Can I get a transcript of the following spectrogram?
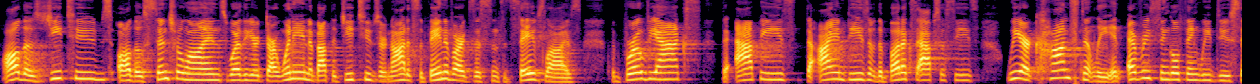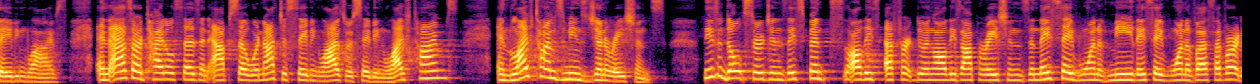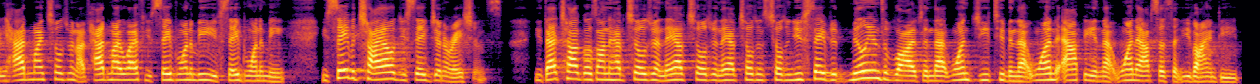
All those G tubes, all those central lines, whether you're Darwinian about the G tubes or not, it's the bane of our existence. It saves lives. The Broviacs, the Appies, the I&Ds of the buttocks abscesses, we are constantly in every single thing we do saving lives. And as our title says in APSA, we're not just saving lives, we're saving lifetimes. And lifetimes means generations. These adult surgeons, they spent all this effort doing all these operations and they saved one of me, they saved one of us. I've already had my children, I've had my life. You saved one of me, you've saved one of me. You save a child, you save generations. That child goes on to have children, they have children, they have children's children. You've saved millions of lives in that one G tube, in that one appy, in that one abscess that you've I&D'd.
